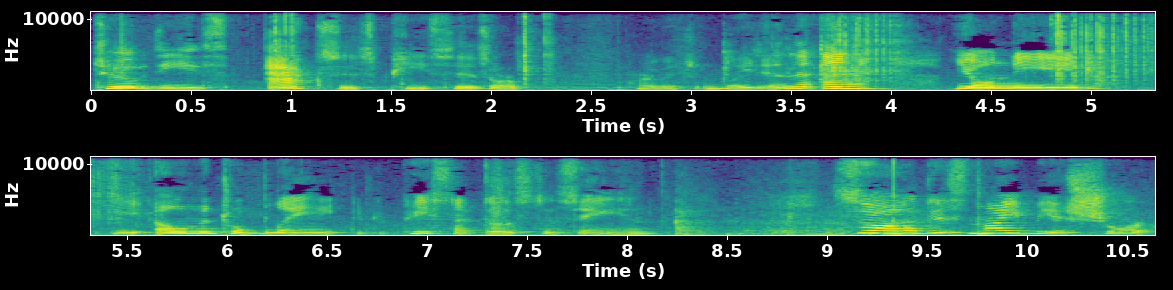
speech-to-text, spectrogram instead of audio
two of these axis pieces or part of the djinn blade. And then you'll need the elemental blade piece that goes to Zane. So this might be a short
